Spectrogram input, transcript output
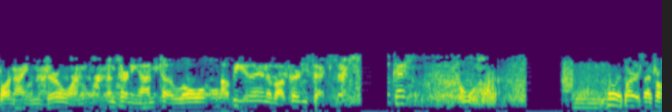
4901. I'm turning on to low. I'll be there in about 30 seconds. Okay. Hello, part of Central.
